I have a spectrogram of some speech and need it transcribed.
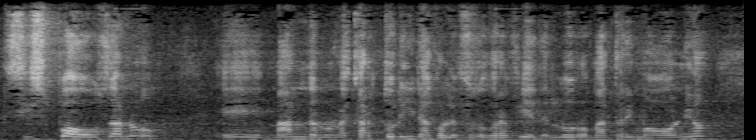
si sposano e mandano una cartolina con le fotografie del loro matrimonio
